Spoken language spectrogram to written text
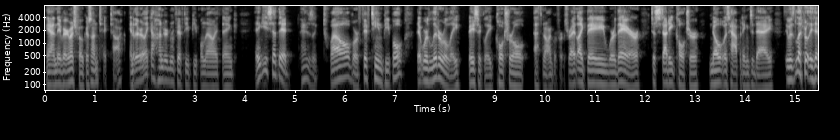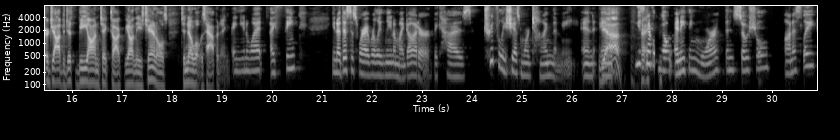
And they very much focus on TikTok. And there are like 150 people now, I think. I think he said they had it was like 12 or 15 people that were literally basically cultural ethnographers, right? Like they were there to study culture, know what was happening today. It was literally their job to just be on TikTok, be on these channels to know what was happening. And you know what? I think, you know, this is where I really lean on my daughter because truthfully, she has more time than me. And, and yeah, he's never known anything more than social, honestly.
